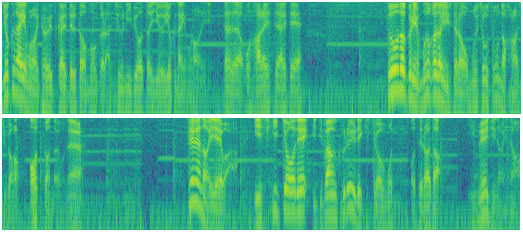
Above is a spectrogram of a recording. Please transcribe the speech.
良くないものに取りつかれてると思うから中二病という良くないものに。だからお払いしてあげて。その中に物語にしたら面白そうな話があったんだよね。常の家は一色町で一番古い歴史を持つお寺だ。イメージないな。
